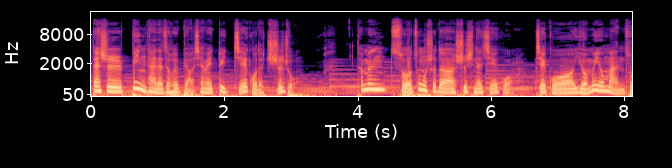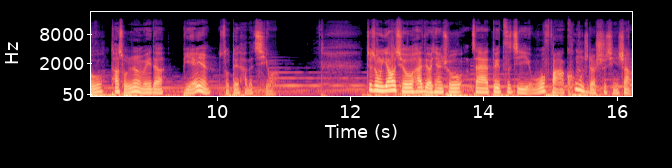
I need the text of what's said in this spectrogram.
但是病态的则会表现为对结果的执着，他们所重视的事情的结果，结果有没有满足他所认为的别人所对他的期望？这种要求还表现出在对自己无法控制的事情上，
